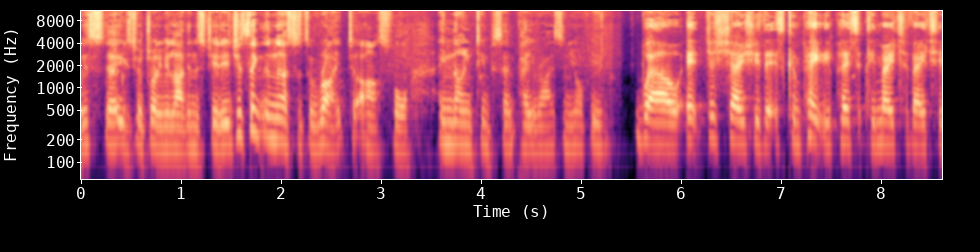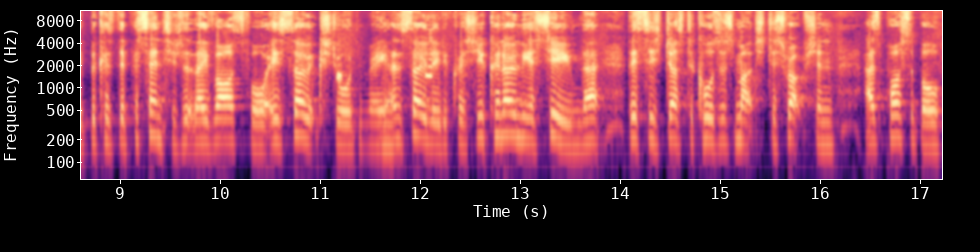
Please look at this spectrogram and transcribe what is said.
Uh, you're joining me live in the studio. Do you think the nurses are right to ask for a 19% pay rise in your view? Well, it just shows you that it's completely politically motivated because the percentage that they've asked for is so extraordinary mm. and so ludicrous. You can only assume that this is just to cause as much disruption as possible.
